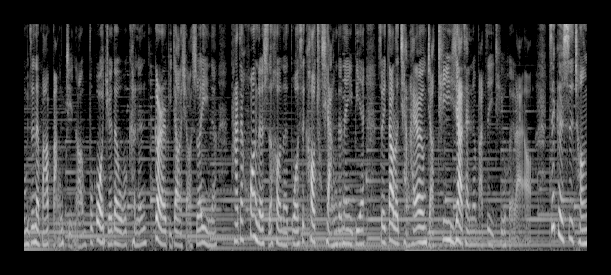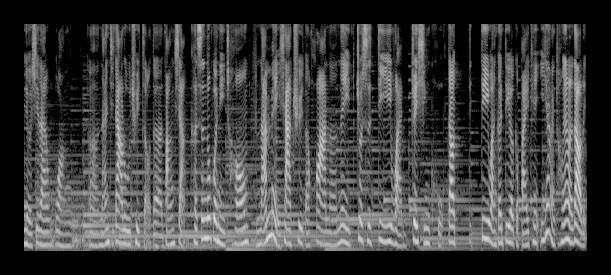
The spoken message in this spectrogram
们真的把它绑紧了。不过我觉得我可能个儿比较小，所以呢，它在晃的时候呢，我是靠墙的那一边，所以到了墙还要用脚踢一下才能把自己踢回来哦。这个是从纽西兰往呃南极大陆去走的方向。可是如果你从南美下去的话呢，那就是第一晚最辛苦到。第一晚跟第二个白天一样，同样的道理，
